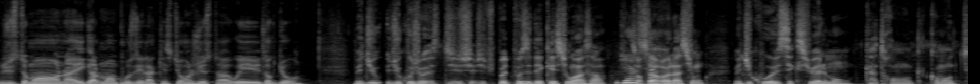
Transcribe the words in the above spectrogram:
Justement, on a également posé la question juste à... Oui, Doc Mais du, du coup, je, je- je peux te poser des questions à ça Bien sur sûr. ta relation. Mais du coup, euh, sexuellement, 4 ans, comment tu-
